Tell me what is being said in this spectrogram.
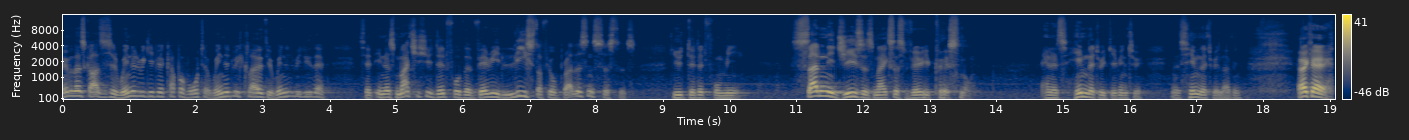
Remember those guys that said, When did we give you a cup of water? When did we clothe you? When did we do that? He said, Inasmuch as you did for the very least of your brothers and sisters, you did it for me. Suddenly, Jesus makes us very personal. And it's Him that we give into, and it's Him that we love in. Okay,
